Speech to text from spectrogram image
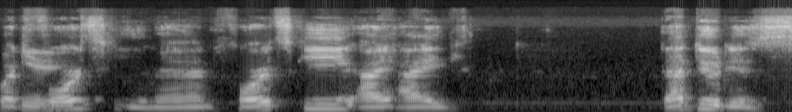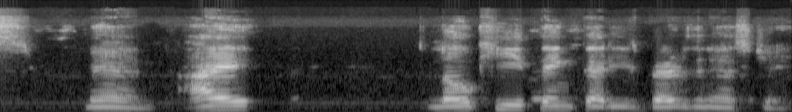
But Here. Forthsky, man, Forthsky, I, I, that dude is, man, I low key think that he's better than SJ.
